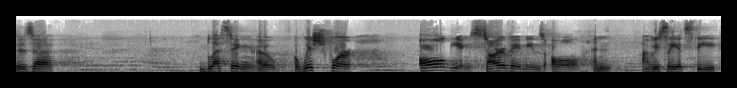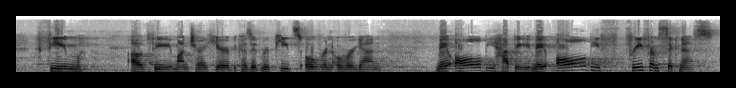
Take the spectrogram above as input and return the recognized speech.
This is a blessing, a, a wish for all beings. Sarve means all. And obviously, it's the theme of the mantra here because it repeats over and over again. May all be happy. May all be f- free from sickness.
